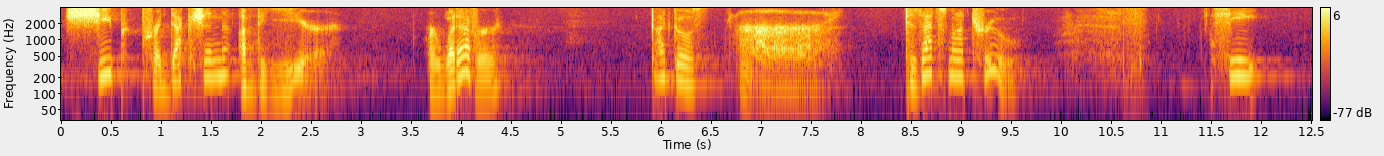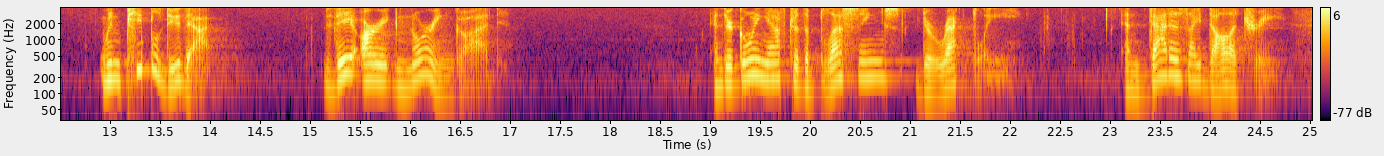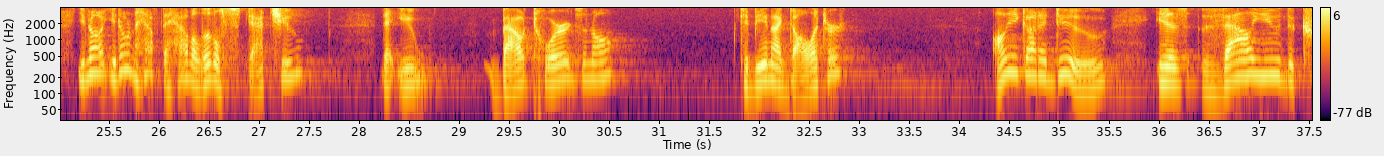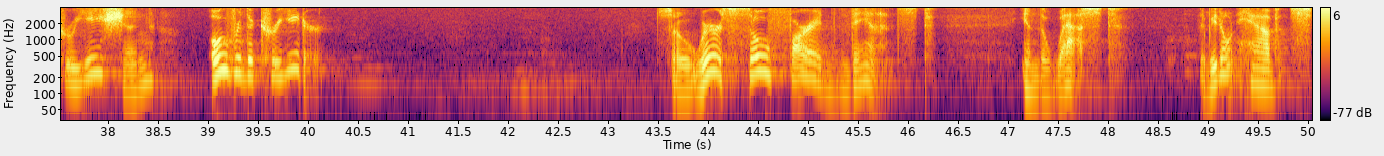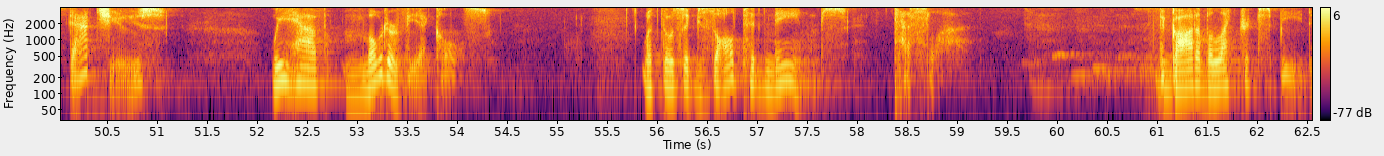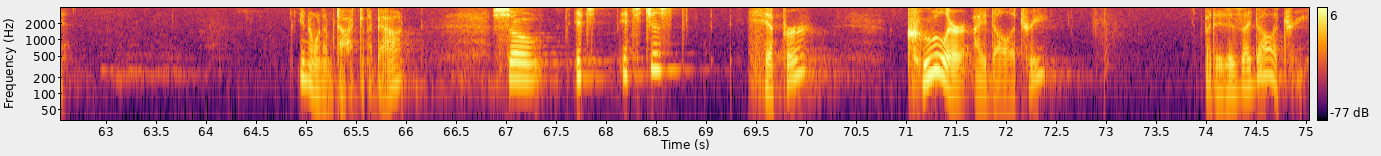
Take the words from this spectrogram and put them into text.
sheep production of the year or whatever. God goes, because that's not true. See, when people do that, they are ignoring God. And they're going after the blessings directly. And that is idolatry. You know, you don't have to have a little statue that you bow towards and all to be an idolater. All you got to do is value the creation over the creator. So we're so far advanced in the West that we don't have statues, we have motor vehicles with those exalted names Tesla, the god of electric speed. You know what I'm talking about. So it's, it's just hipper, cooler idolatry but it is idolatry.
